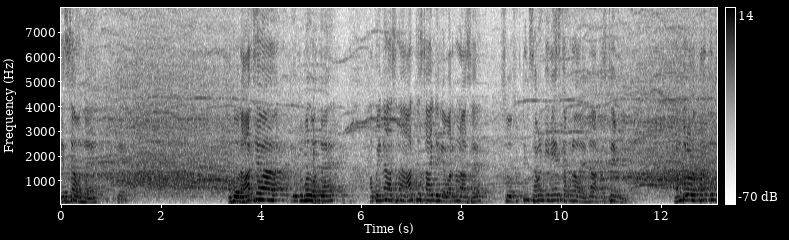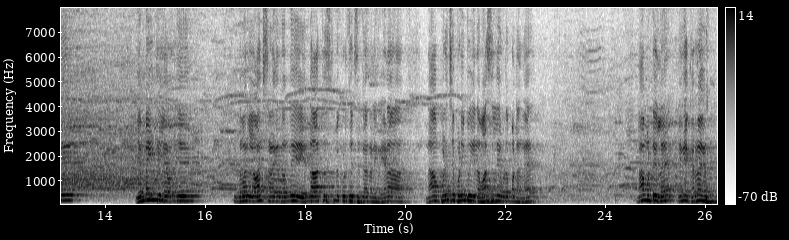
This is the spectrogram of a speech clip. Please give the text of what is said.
கெஸ்ட்டாக வந்தேன். ஓகே அப்போ ஒரு ஆர்ஜேவாக இருக்கும்போது வந்தேன். அப்போ என்ன ஆசைனா ஆர்டிஸ்ட் ஆகிட்டு இங்கே வரணும்னு ஆசை. ஸோ ஃபிஃப்டீன் செவன்டீன் இயர்ஸ்க்கு அப்புறம் இதான் ஃபஸ்ட் டைம் நம்மளோட படத்துக்கு எம்ஐடியில் வந்து இந்த மாதிரி லான்ச் நடக்கிறது வந்து எந்த ஆர்டிஸ்ட்டுமே கொடுத்து வச்சுருக்காங்கன்னு நினைக்கிறேன். ஏன்னா நான் படித்த படிப்பு என்னை வாசல்லே விட மாட்டாங்க. நான் மட்டும் இல்லை எங்கள் கருணாகரன்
